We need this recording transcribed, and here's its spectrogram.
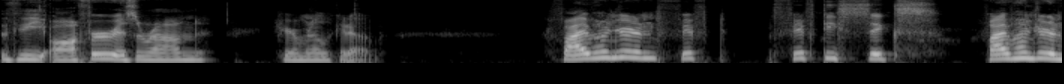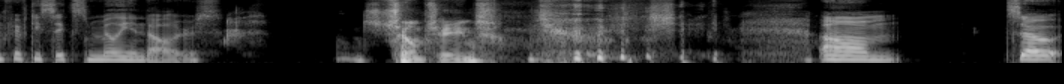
the offer is around here. I'm gonna look it up. 556 556 million dollars. Chump change. um, so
